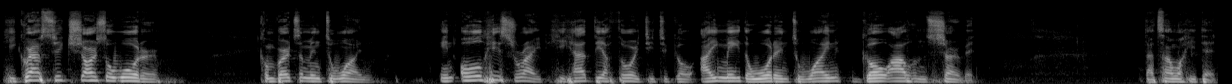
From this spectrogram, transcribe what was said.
He grabs six jars of water, converts them into wine. In all his right, he had the authority to go, I made the water into wine, go out and serve it. That's not what he did.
